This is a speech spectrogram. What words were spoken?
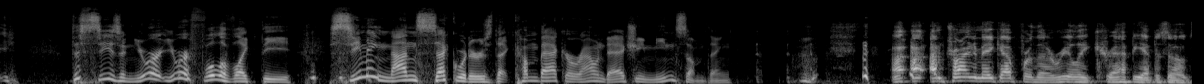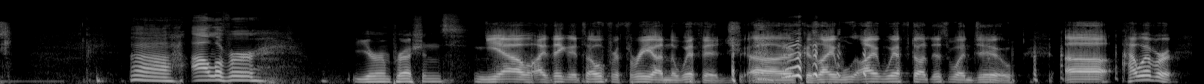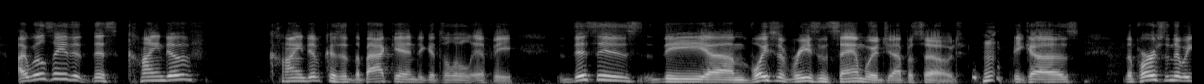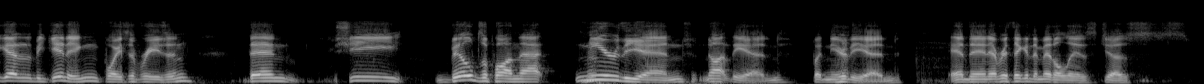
this season you are you are full of like the seeming non sequiturs that come back around to actually mean something. I, I, I'm trying to make up for the really crappy episodes. Uh Oliver, your impressions? Yeah, I think it's over three on the whiffage because I I whiffed on this one too. Uh, however, I will say that this kind of, kind of, because at the back end it gets a little iffy. This is the um, voice of reason sandwich episode because the person that we get at the beginning, voice of reason, then she builds upon that near the end, not the end, but near the end, and then everything in the middle is just.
